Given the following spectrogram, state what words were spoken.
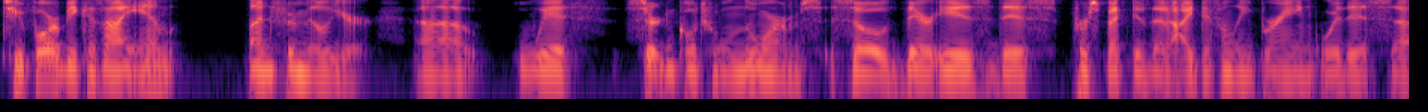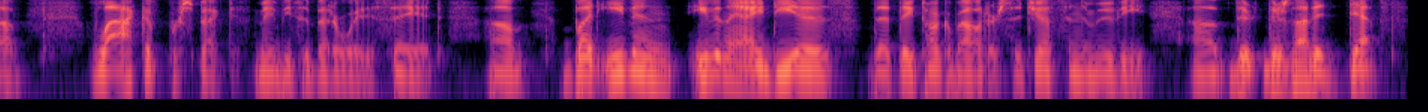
too far because I am unfamiliar uh, with certain cultural norms. So there is this perspective that I definitely bring, or this uh, lack of perspective. Maybe it's a better way to say it. Um, but even even the ideas that they talk about or suggest in the movie, uh, there, there's not a depth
